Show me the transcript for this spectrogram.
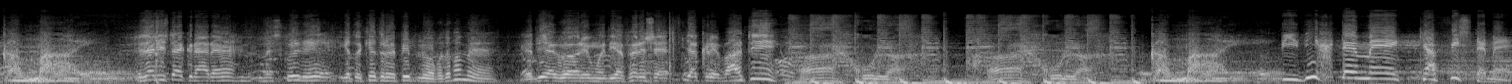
Καμάι. Δεν είστε έκνα ρε. Με συγχωρείτε για το κέντρο επίπλου. Από το πάμε. Γιατί αγόρι μου ενδιαφέρεσαι για κρεβάτι; Αχούλα. Αχούλα. Καμάι. Πηδήχτε με και αφήστε με.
